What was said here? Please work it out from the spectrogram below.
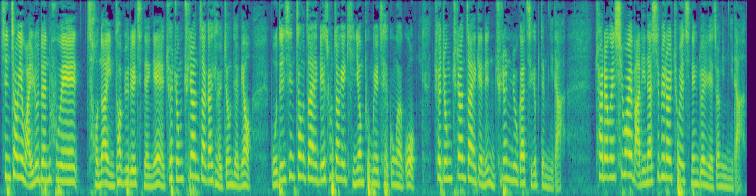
신청이 완료된 후에 전화 인터뷰를 진행해 최종 출연자가 결정되며 모든 신청자에게 소정의 기념품을 제공하고 최종 출연자에게는 출연료가 지급됩니다. 촬영은 10월 말이나 11월 초에 진행될 예정입니다.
